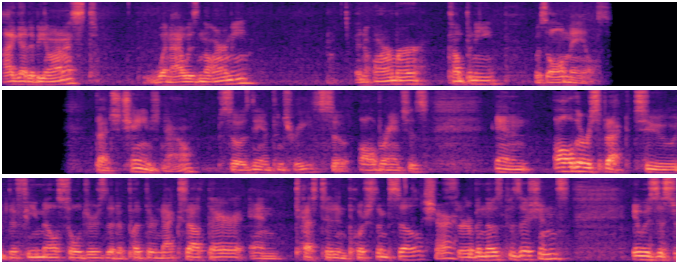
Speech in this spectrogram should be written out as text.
I got to be honest, when I was in the Army, an armor company was all males. That's changed now. So is the infantry, so all branches. And all the respect to the female soldiers that have put their necks out there and tested and pushed themselves Sure. serve in those positions. It was just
